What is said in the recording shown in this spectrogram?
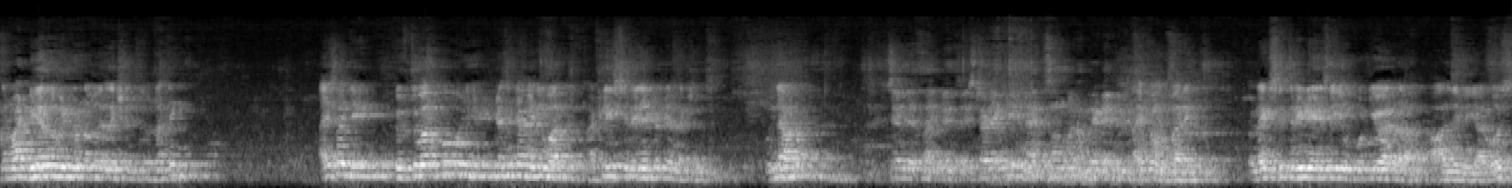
నేను what DRO will do elections nothing అయిపోయింది ఫిఫ్త్ వరకు it doesn't have any work at least related elections ఉందా ఎస్టర్డేకి మ్యాక్సిమం కంప్లీట్ అయిపోయింది అయిపోయింది మరి so next three days you put your all the VROs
